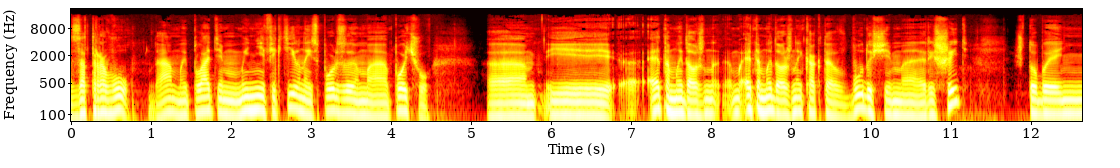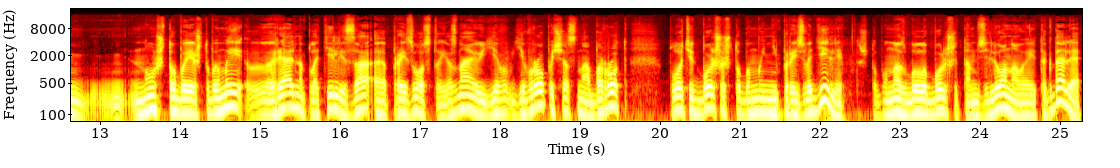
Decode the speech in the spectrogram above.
за траву. Да? Мы платим, мы неэффективно используем э, почву. Э, И это мы должны, это мы должны как-то в будущем э, решить, чтобы, ну, чтобы, чтобы мы э, реально платили за э, производство. Я знаю, Ев- Европа сейчас наоборот платит больше, чтобы мы не производили, чтобы у нас было больше там зеленого и так далее.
